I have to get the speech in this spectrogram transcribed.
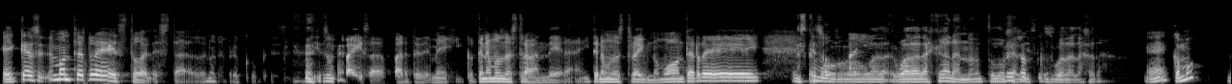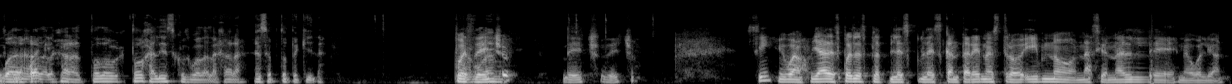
El caso, Monterrey es todo el estado, no te preocupes. Es un país aparte de México. Tenemos nuestra bandera y tenemos nuestro himno Monterrey. Es como Guadalajara, ¿no? Todo Jalisco es Guadalajara. ¿Eh? ¿Cómo? Guadalajara. Todo, todo Jalisco es Guadalajara, excepto tequila. Pues de hecho, de hecho, de hecho. Sí, y bueno, ya después les, les, cantaré nuestro himno nacional de Nuevo León.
